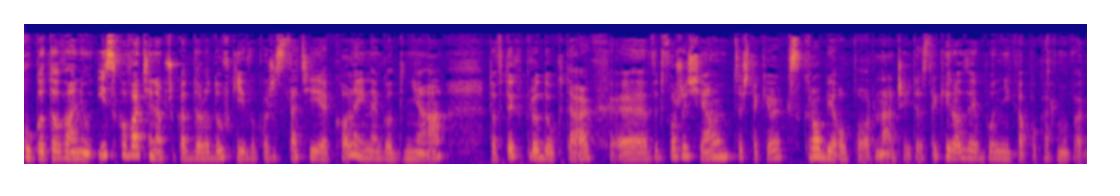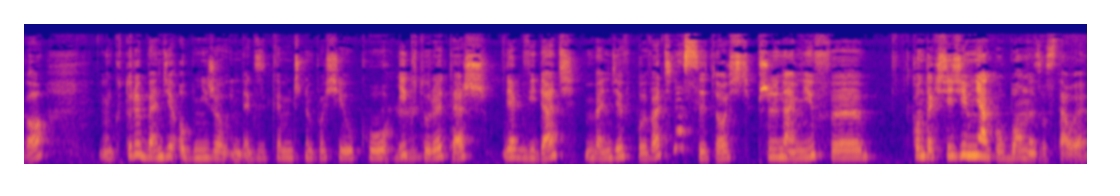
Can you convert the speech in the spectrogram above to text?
ugotowaniu i schowacie na przykład do lodówki i wykorzystacie je kolejnego dnia, to w tych produktach e, wytworzy się coś takiego jak skrobia oporna, czyli to jest taki rodzaj błonnika pokarmowego, który będzie obniżał indeks glikemiczny posiłku mhm. i który też, jak widać, będzie wpływać na sytość, przynajmniej w kontekście ziemniaków, bo one zostały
